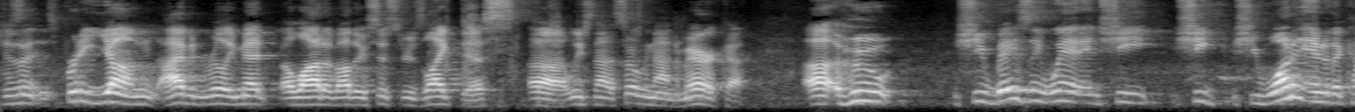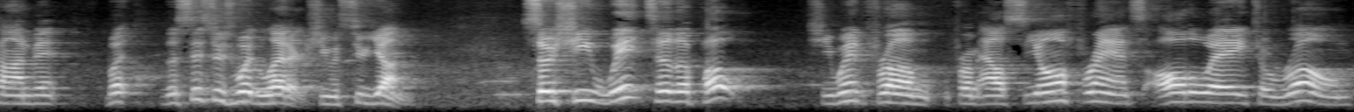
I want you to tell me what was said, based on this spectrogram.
which is pretty young, I haven't really met a lot of other sisters like this, uh, at least not certainly not in America, uh, who she basically went and she she she wanted to enter the convent, but the sisters wouldn't let her. She was too young. So she went to the Pope. She went from, from Alençon, France, all the way to Rome,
